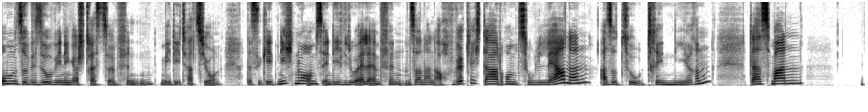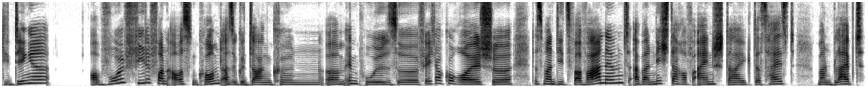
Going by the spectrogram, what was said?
um sowieso weniger Stress zu empfinden, Meditation. Das geht nicht nur ums individuelle Empfinden, sondern auch wirklich darum zu lernen, also zu trainieren, dass man die Dinge, obwohl viel von außen kommt, also Gedanken, ähm, Impulse, vielleicht auch Geräusche, dass man die zwar wahrnimmt, aber nicht darauf einsteigt. Das heißt, man bleibt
